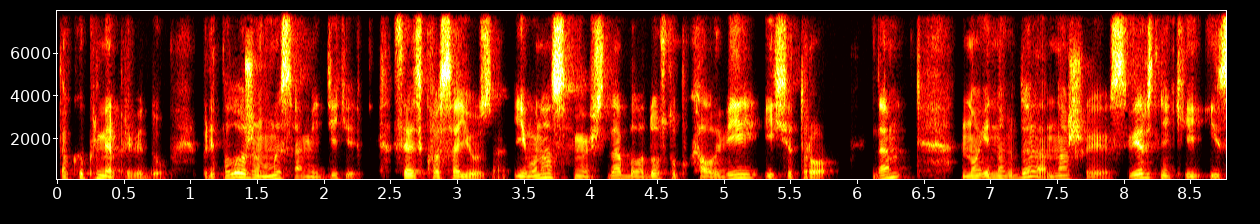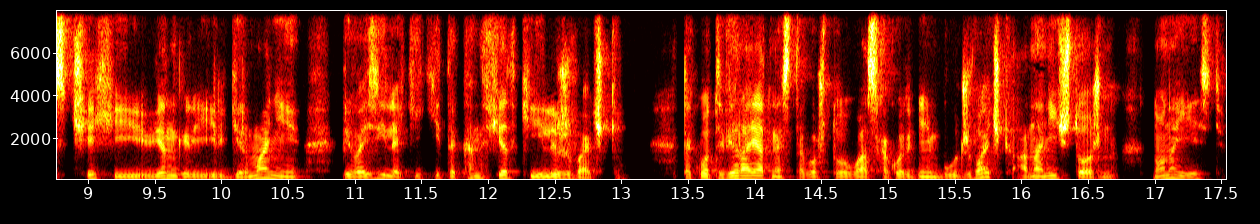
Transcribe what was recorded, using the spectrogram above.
Такой пример приведу. Предположим, мы с вами дети Советского Союза, и у нас с вами всегда был доступ к халве и ситро. Да? Но иногда наши сверстники из Чехии, Венгрии или Германии привозили какие-то конфетки или жвачки. Так вот, вероятность того, что у вас какой-то день будет жвачка, она ничтожна, но она есть.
